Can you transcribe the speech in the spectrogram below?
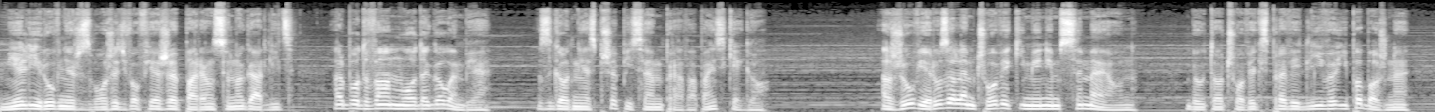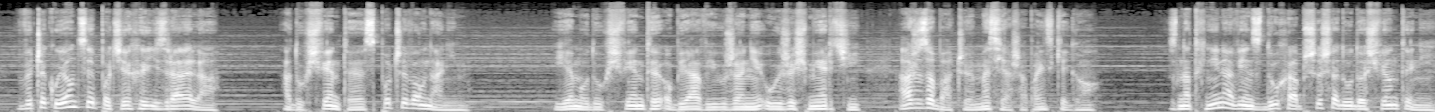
Mieli również złożyć w ofierze parę synogarlic albo dwa młode gołębie, zgodnie z przepisem prawa pańskiego. A żył w Jeruzalem człowiek imieniem Symeon. Był to człowiek sprawiedliwy i pobożny, wyczekujący pociechy Izraela, a Duch Święty spoczywał na nim. Jemu Duch Święty objawił, że nie ujrzy śmierci, aż zobaczy Mesjasza Pańskiego. Z natchnienia więc ducha przyszedł do świątyni,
